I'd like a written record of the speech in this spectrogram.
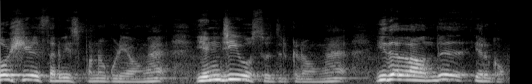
சோஷியல் சர்வீஸ் பண்ணக்கூடியவங்க. என்ஜிஓஸ் வச்சுருக்கிறவங்க. இதெல்லாம் வந்து இருக்கும்.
